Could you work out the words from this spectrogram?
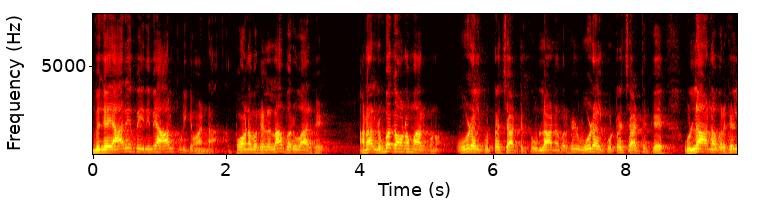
இவங்க யாரையும் போய் இனிமேல் ஆள் பிடிக்க வேண்டாம். போனவர்களெல்லாம் வருவார்கள். ஆனால் ரொம்ப கவனமாக இருக்கணும். ஊழல் குற்றச்சாட்டுக்கு உள்ளானவர்கள் ஊழல் குற்றச்சாட்டுக்கு உள்ளானவர்கள்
